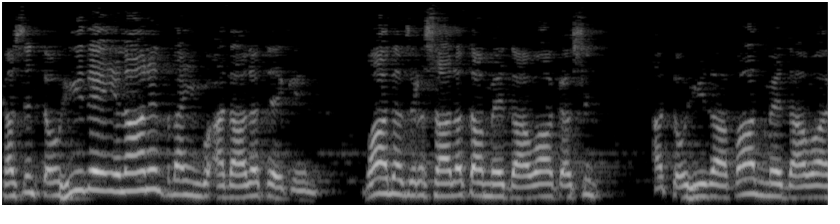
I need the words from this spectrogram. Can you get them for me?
کسن توحید اعلان ہے تدائیں گو عدالت ہے کہ بعد از رسالتہ میں دعویٰ کسن توحیدہ بعد میں دعویٰ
